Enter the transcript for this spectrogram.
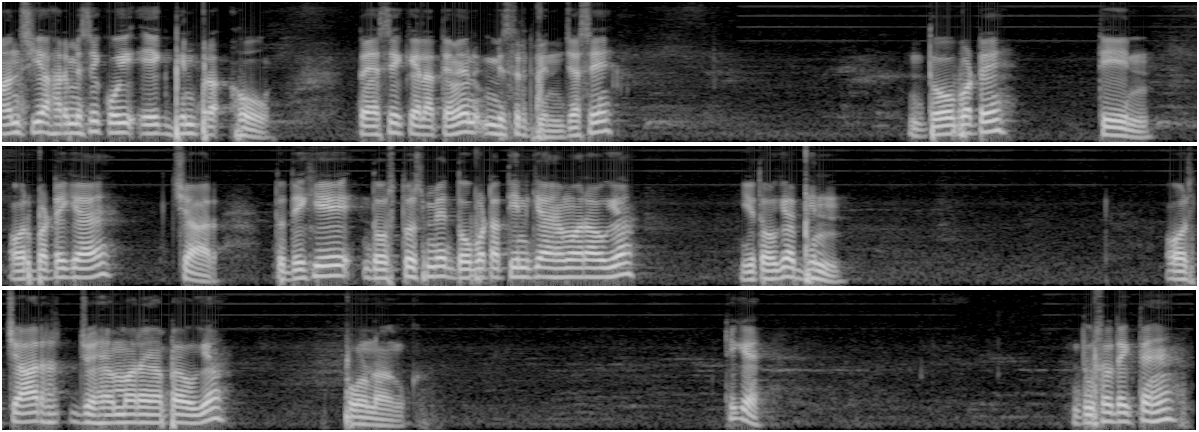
अंश या हर में से कोई एक भिन्न हो। तो ऐसे कहलाते हैं मिश्रित भिन्न। जैसे दो बटे तीन और बटे क्या है? चार। तो देखिए दोस्तों, इसमें दो बटा तीन क्या है? हमारा हो गया, ये तो हो गया भिन्न। और चार जो है हमारा यहाँ पे हो गया पूर्णांक। ठीक है? दूसरा देखते हैं।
